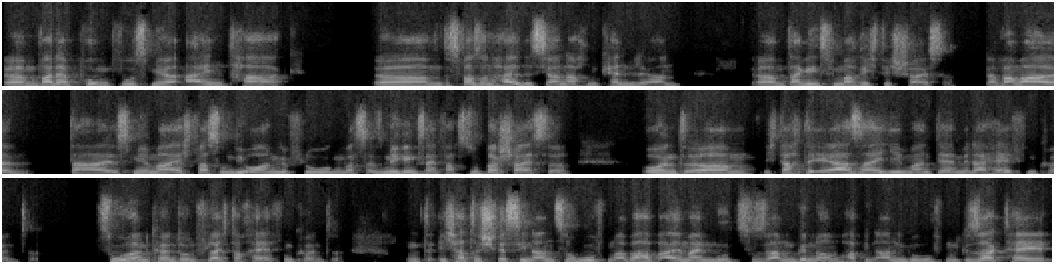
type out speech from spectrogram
ähm, war der Punkt, wo es mir einen Tag, ähm, das war so ein halbes Jahr nach dem Kennenlernen, ähm, da ging es mir mal richtig scheiße. Da war mal, da ist mir mal echt was um die Ohren geflogen, was, also mir ging es einfach super scheiße. Und ähm, ich dachte, er sei jemand, der mir da helfen könnte zuhören könnte und vielleicht auch helfen könnte. Und ich hatte Schiss, ihn anzurufen, aber habe all meinen Mut zusammengenommen, habe ihn angerufen und gesagt, hey,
